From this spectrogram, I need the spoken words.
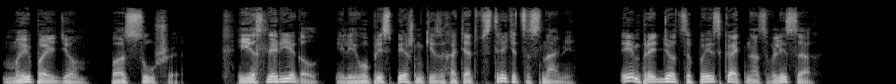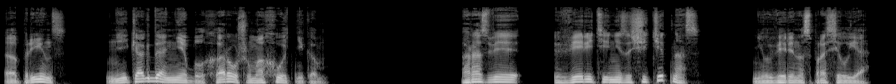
Мы пойдем по суше. Если Регал или его приспешники захотят встретиться с нами, им придется поискать нас в лесах. А принц никогда не был хорошим охотником. «А разве верите не защитит нас?» — неуверенно спросил я.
